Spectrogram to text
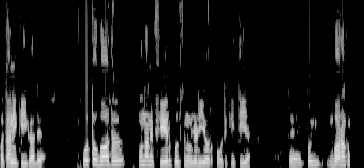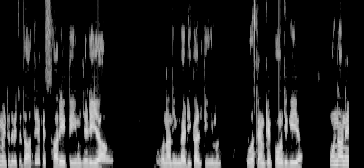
ਪਤਾ ਨਹੀਂ ਕੀ ਗੱਲ ਹੈ ਉਸ ਤੋਂ ਬਾਅਦ ਉਹਨਾਂ ਨੇ ਫੇਰ ਪੁਲਿਸ ਨੂੰ ਜਿਹੜੀ ਉਹ ਰਿਪੋਰਟ ਕੀਤੀ ਆ। ਤੇ ਕੋਈ 12 ਕੁ ਮਿੰਟ ਦੇ ਵਿੱਚ ਦੱਸਦੇ ਆ ਕਿ ਸਾਰੀ ਟੀਮ ਜਿਹੜੀ ਆ ਉਹ, ਉਹਨਾਂ ਦੀ ਮੈਡੀਕਲ ਟੀਮ ਉਸ ਟਾਈਮ ਤੇ ਪਹੁੰਚ ਗਈ ਆ। ਉਹਨਾਂ ਨੇ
